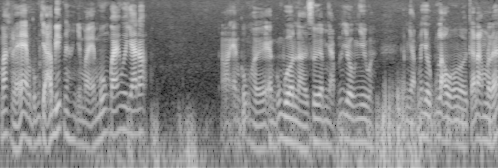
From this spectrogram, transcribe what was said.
Mắc rẻ em cũng chả biết nữa, nhưng mà em muốn bán với giá đó. Đó, em cũng hồi em cũng quên là hồi xưa em nhập nó vô nhiêu rồi em nhập nó vô cũng lâu rồi, cả năm rồi đó.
